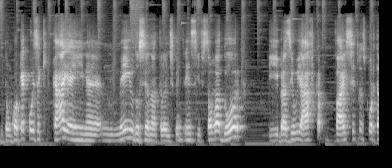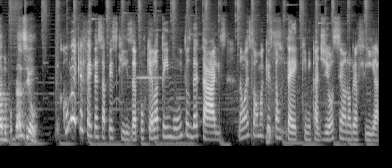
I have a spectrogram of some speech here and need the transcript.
Então, qualquer coisa que caia aí né, no meio do Oceano Atlântico, entre Recife e Salvador, e Brasil e África, vai ser transportado para o Brasil. Como é que é feita essa pesquisa? Porque ela tem muitos detalhes. Não é só uma questão técnica de oceanografia,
